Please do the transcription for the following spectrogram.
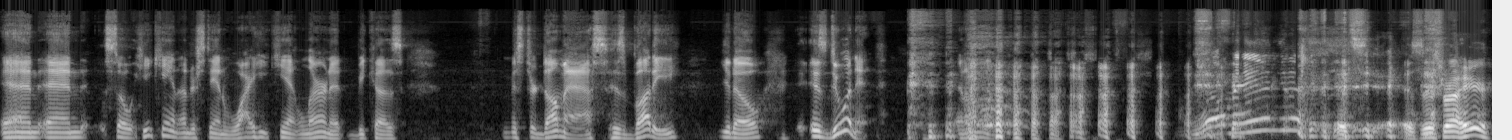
and and so he can't understand why he can't learn it because Mr. Dumbass, his buddy, you know, is doing it. And I'm like, well, man, you know, It's it's this right here.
